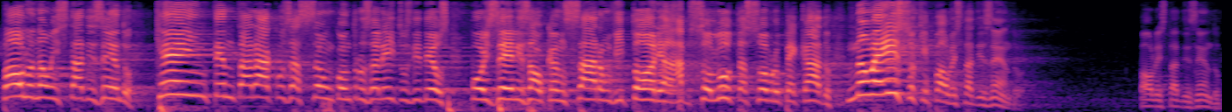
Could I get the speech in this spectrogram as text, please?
Paulo não está dizendo quem tentará acusação contra os eleitos de Deus, pois eles alcançaram vitória absoluta sobre o pecado. Não é isso que Paulo está dizendo. Paulo está dizendo:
